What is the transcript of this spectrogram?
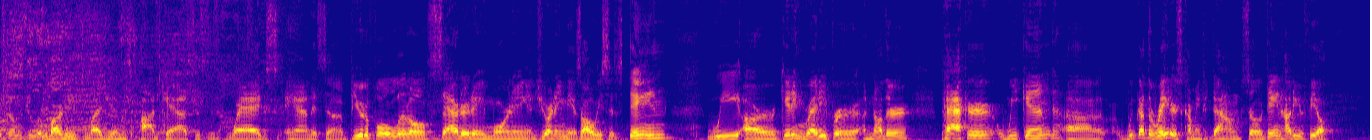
welcome to Lombardi's Legends podcast. This is Wags, and it's a beautiful little Saturday morning. And joining me, as always, is Dane. We are getting ready for another Packer weekend. Uh, we've got the Raiders coming to town. So, Dane, how do you feel?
